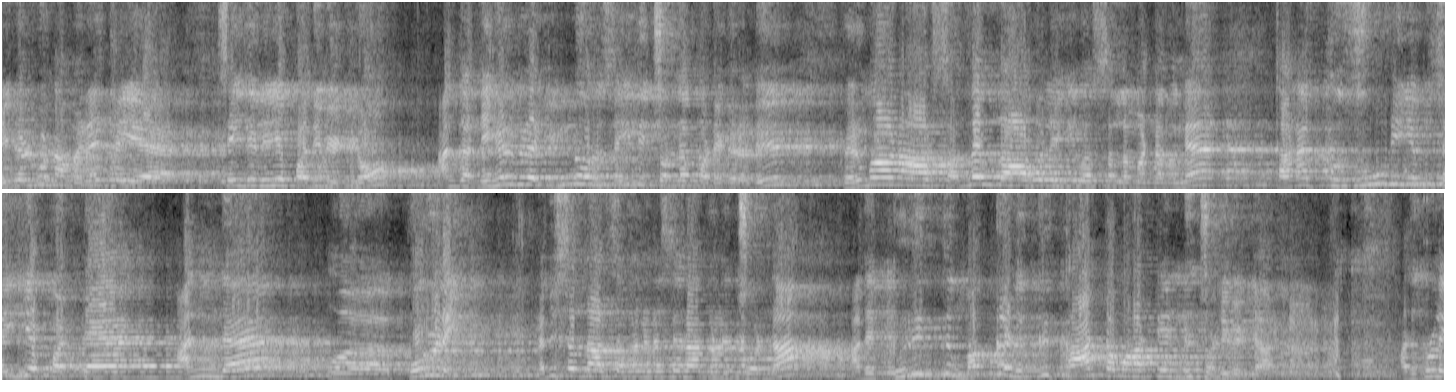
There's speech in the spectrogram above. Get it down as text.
நிகழ்வு நாம் நேற்றைய செய்தியிலேயே பதிவிட்டோம். அந்த நிகழ்வில் இன்னொரு செய்தி சொல்லப்படுகிறது. பெருமானார் சல்லல்லாஹு அலைஹி வஸல்லம் தனக்கு சூனியம் செய்யப்பட்ட அந்த பொருளை நபிசல்லால் அவர்கள் என்ன செய்யறாங்கன்னு சொன்னா அதை பிரித்து மக்களுக்கு காட்ட மாட்டேன் சொல்லிவிட்டார். சொல்லிவிட்டார்கள் அதுக்குள்ள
